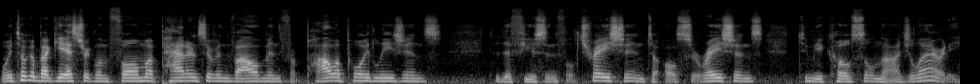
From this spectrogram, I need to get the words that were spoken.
When we talk about gastric lymphoma, patterns of involvement from polypoid lesions to diffuse infiltration to ulcerations to mucosal nodularity.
